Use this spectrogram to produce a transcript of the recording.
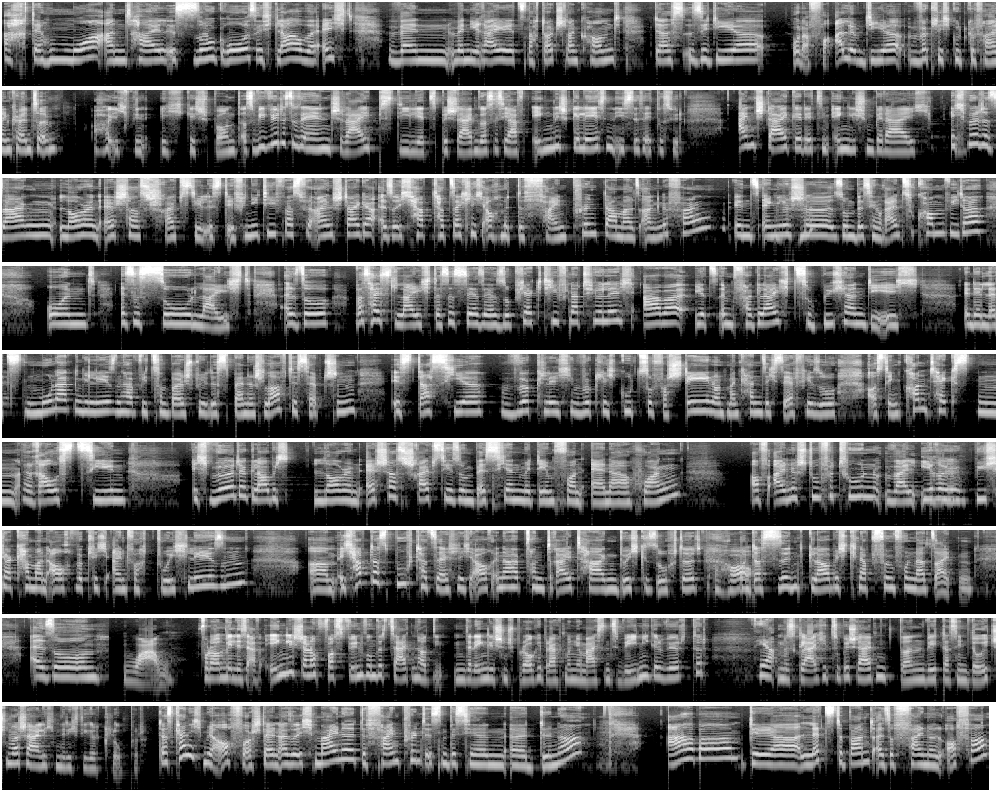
ach, der Humoranteil ist so groß. Ich glaube echt, wenn, wenn die Reihe jetzt nach Deutschland kommt, dass sie dir oder vor allem dir wirklich gut gefallen könnte. Oh, ich bin echt gespannt. Also wie würdest du den Schreibstil jetzt beschreiben? Du hast es ja auf Englisch gelesen. Ist das etwas für Einsteiger jetzt im englischen Bereich? Ich würde sagen, Lauren Eschers Schreibstil ist definitiv was für Einsteiger. Also ich habe tatsächlich auch mit The Fine Print damals angefangen, ins Englische mhm. so ein bisschen reinzukommen wieder. Und es ist so leicht. Also, was heißt leicht? Das ist sehr, sehr subjektiv natürlich, aber jetzt im Vergleich zu Büchern, die ich in den letzten Monaten gelesen habe, wie zum Beispiel The Spanish Love Deception, ist das hier wirklich, wirklich gut zu verstehen und man kann sich sehr viel so aus den Kontexten rausziehen. Ich würde, glaube ich, Lauren Eschers Schreibstil so ein bisschen mit dem von Anna Huang auf eine Stufe tun, weil ihre mhm. Bücher kann man auch wirklich einfach durchlesen. Ähm, ich habe das Buch tatsächlich auch innerhalb von drei Tagen durchgesuchtet. Aha. Und das sind, glaube ich, knapp 500 Seiten. Also. Wow. Vor allem, wenn es auf Englisch dann noch fast 500 Seiten hat. In der englischen Sprache braucht man ja meistens weniger Wörter. Ja. Um das Gleiche zu beschreiben, dann wird das im Deutschen wahrscheinlich ein richtiger Klopper. Das kann ich mir auch vorstellen. Also ich meine, The Fine Print ist ein bisschen äh, dünner, aber der letzte Band, also Final Offer,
